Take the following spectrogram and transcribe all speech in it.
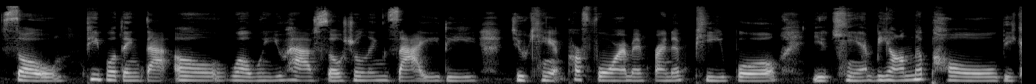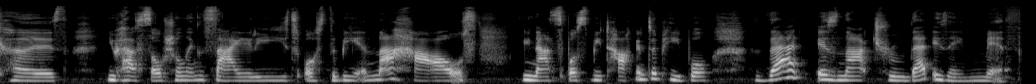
So people think that, oh, well, when you have social anxiety, you can't perform in front of people. You can't be on the pole because you have social anxiety. You're supposed to be in the house. You're not supposed to be talking to people. That is not true. That is a myth.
